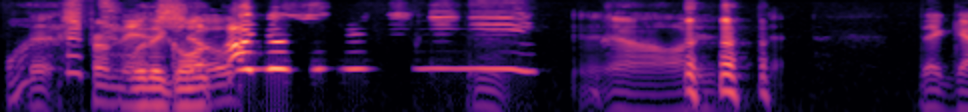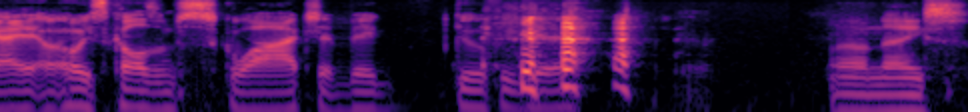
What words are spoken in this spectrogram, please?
What? That- from Were that they going? Show? No, that guy always calls him Squatch, a big goofy guy. Oh, nice.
